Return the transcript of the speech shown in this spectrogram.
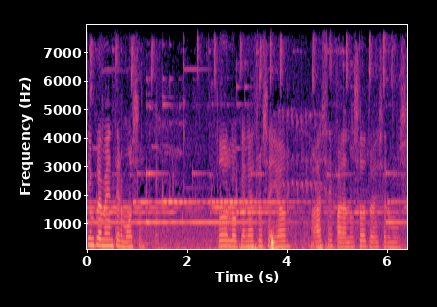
simplemente hermoso. Todo lo que nuestro Señor hace para nosotros es hermoso.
